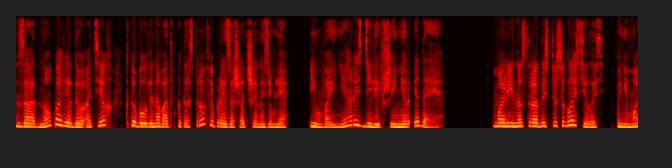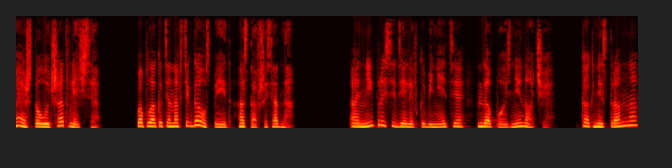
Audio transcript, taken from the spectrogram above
Заодно поведаю о тех, кто был виноват в катастрофе, произошедшей на Земле, и в войне, разделившей мир Эдея. Марина с радостью согласилась, понимая, что лучше отвлечься. Поплакать она всегда успеет, оставшись одна. Они просидели в кабинете до поздней ночи. Как ни странно,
